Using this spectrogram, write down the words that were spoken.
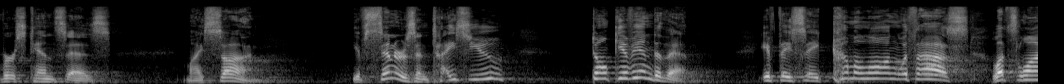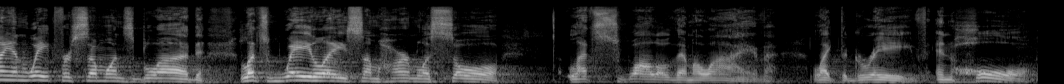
Verse 10 says, My son, if sinners entice you, don't give in to them. If they say, Come along with us, let's lie in wait for someone's blood, let's waylay some harmless soul, let's swallow them alive like the grave and whole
